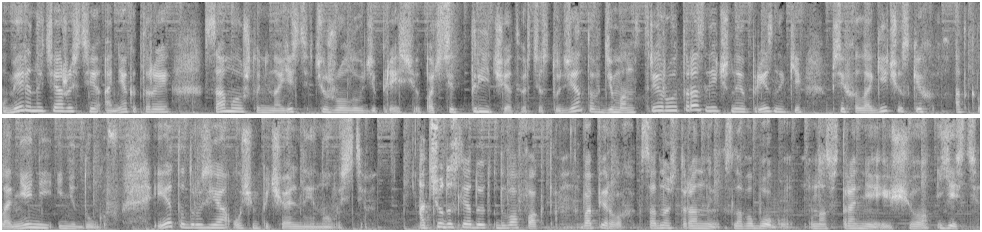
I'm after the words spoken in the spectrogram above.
умеренной тяжести, а некоторые самую, что ни на есть, тяжелую депрессию. Почти три четверти студентов демонстрируют различные признаки психологических отклонений и недугов. И это, друзья, очень печальные новости. Отсюда следует два факта. Во-первых, с одной стороны, слава богу, у нас в стране еще есть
